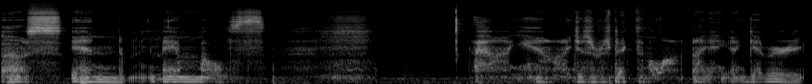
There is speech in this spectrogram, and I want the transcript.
us and mammals. Yeah, I just respect them a lot. I, I get very,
